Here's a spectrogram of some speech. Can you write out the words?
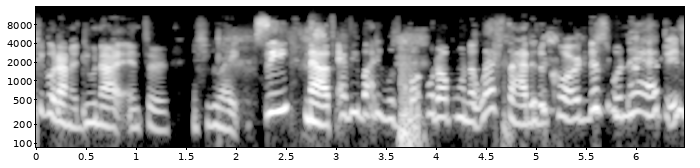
she go down a do not enter, and she was like, "See now, if everybody was buckled up on the left side of the car, this wouldn't happen."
